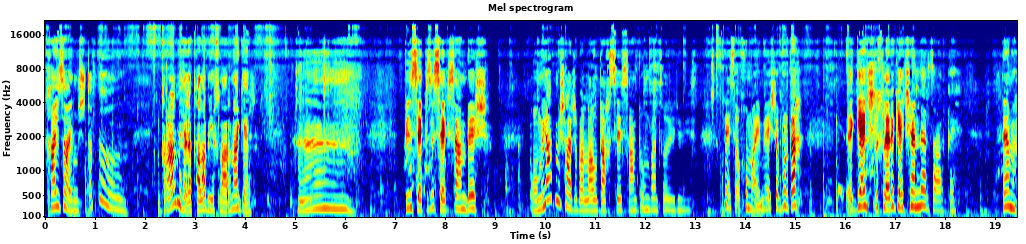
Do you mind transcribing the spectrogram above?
Kayza'ymış da. Kral mı hele pala bıyıklarına gel. Ha. 1885. O mu yapmış acaba? Laudah sesamt umbantoyuz. Neyse okumayayım ya. İşte burada e, gençlikleri geçenler zarkı. Değil mi?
